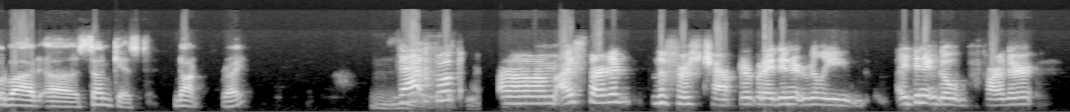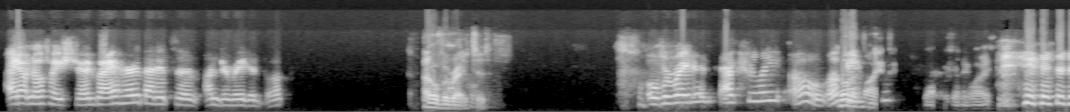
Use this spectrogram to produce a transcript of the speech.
what about uh sunkissed not right That book, um, I started the first chapter, but I didn't really, I didn't go farther. I don't know if I should, but I heard that it's an underrated book, Overrated. overrated actually. Oh, Well, okay. it might. be. That is anyway.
